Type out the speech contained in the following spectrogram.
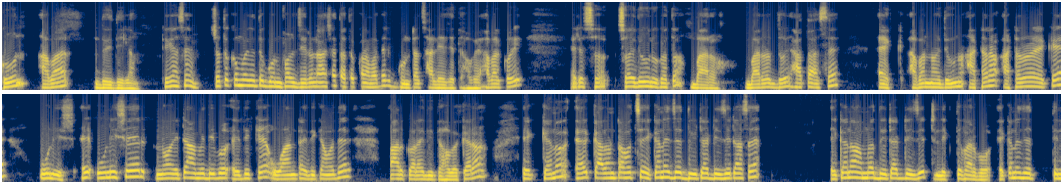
গুণ আবার দুই দিলাম, ঠিক আছে? যতক্ষণ পর্যন্ত গুণফল জিরো না আসে, ততক্ষণ আমাদের গুণটা চালিয়ে যেতে হবে। আবার করি, এটা ছয় দুগুণ কত? বারো। বারোর দুই হাতে আছে এক, আবার নয় দুগুণ আঠারো, আঠারোর একে উনিশ। এই উনিশের নয়টা আমি দিব এদিকে, ওয়ানটা এদিকে আমাদের পার করাই দিতে হবে। কারণ কেন? এর কারণটা হচ্ছে এখানে যে দুইটা ডিজিট আছে, এখানেও আমরা দুইটা ডিজিট লিখতে পারব। এখানে যে তিন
